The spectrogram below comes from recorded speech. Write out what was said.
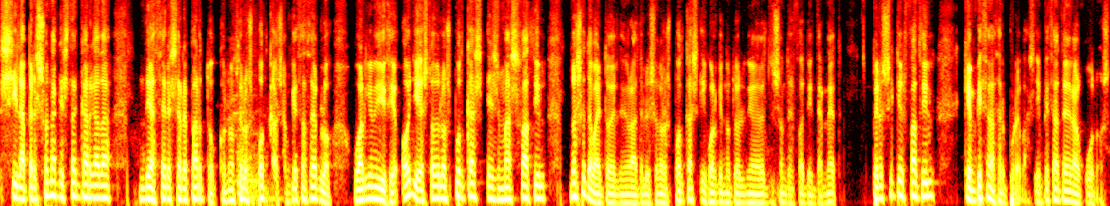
si la persona que está encargada de hacer ese reparto conoce los podcasts, empieza a hacerlo, o alguien le dice, oye, esto de los podcasts es más fácil, no se te va a ir todo el dinero a la televisión de los podcasts, igual que no todo el dinero de la televisión de Internet. Pero sí que es fácil que empiecen a hacer pruebas y empiecen a tener algunos.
